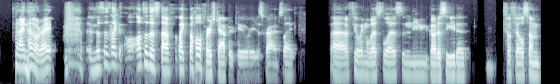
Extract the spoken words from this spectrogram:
I know, right? And this is like also the stuff like the whole first chapter too, where he describes like uh feeling listless and needing to go to sea to fulfill some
